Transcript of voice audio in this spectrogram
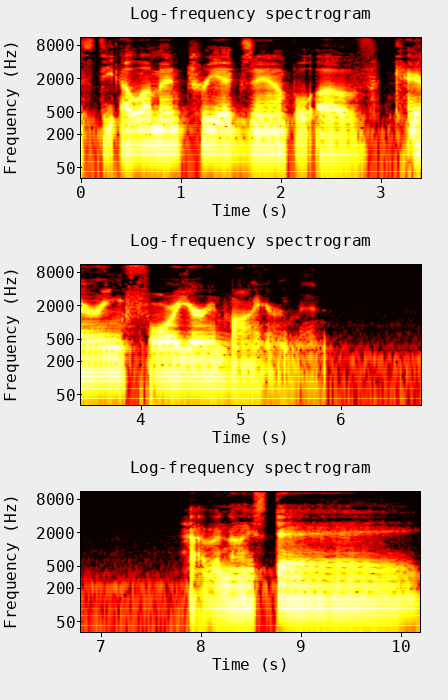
It's the elementary example of caring for your environment. Have a nice day.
